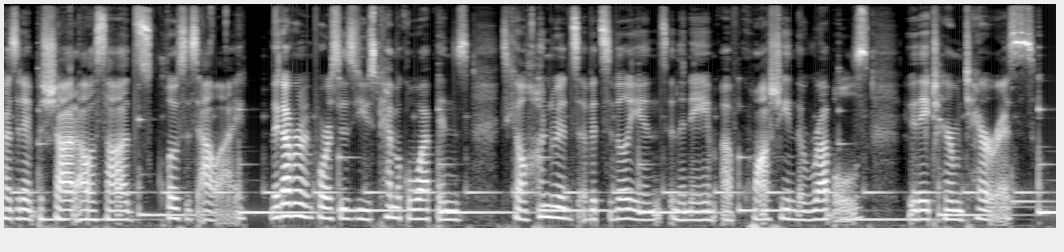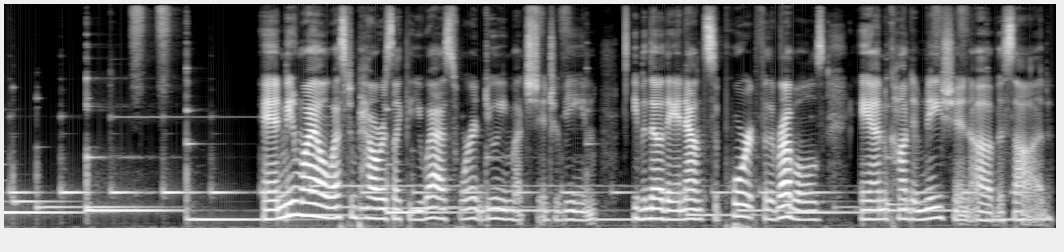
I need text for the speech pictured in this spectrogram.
President Bashar al Assad's closest ally. The government forces used chemical weapons to kill hundreds of its civilians in the name of quashing the rebels, who they termed terrorists. And meanwhile, Western powers like the US weren't doing much to intervene, even though they announced support for the rebels and condemnation of Assad.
